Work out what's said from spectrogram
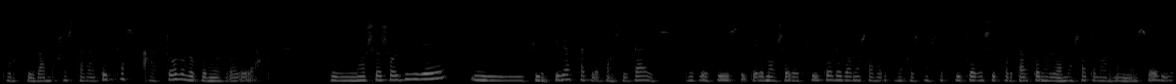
porque vamos a estar atentas a todo lo que nos rodea. Eh, no se os olvide y fingir hasta que lo consigáis. Es decir, si queremos ser escritores, vamos a ver como que somos escritores y por tanto nos lo vamos a tomar muy en serio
